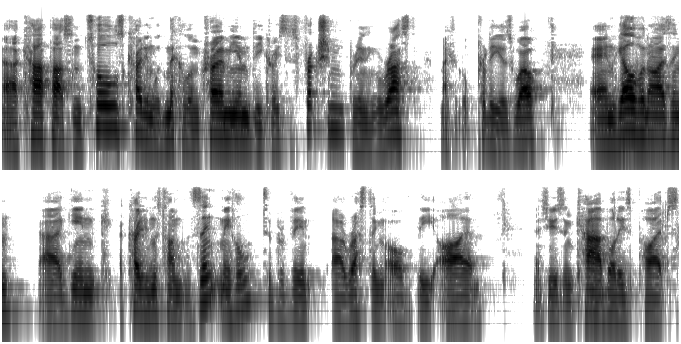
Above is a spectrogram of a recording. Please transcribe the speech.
Uh, car parts and tools, coating with nickel and chromium decreases friction, preventing rust, makes it look pretty as well. And galvanizing, uh, again, coating this time with zinc metal to prevent uh, rusting of the iron. It's used in car bodies, pipes,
